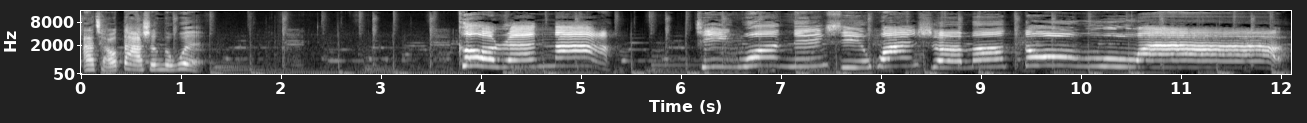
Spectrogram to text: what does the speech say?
阿乔大声的问。客人呐，请问你喜欢什么动物啊？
